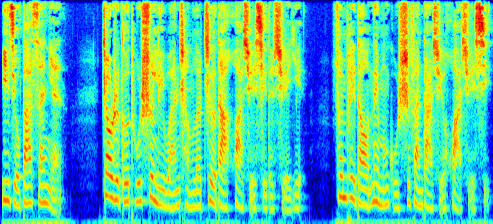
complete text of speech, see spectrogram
一九八三年，赵日格图顺利完成了浙大化学系的学业，分配到内蒙古师范大学化学系，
